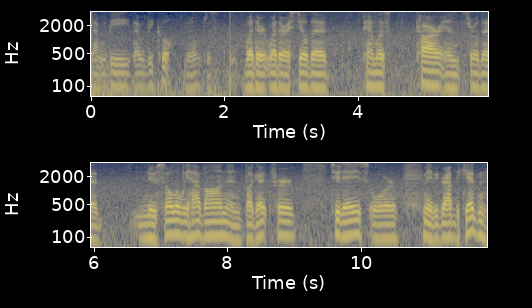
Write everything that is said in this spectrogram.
That would be that would be cool. You know, just whether whether I steal the Pamela's car and throw the new solo we have on and bug out for two days, or maybe grab the kid and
